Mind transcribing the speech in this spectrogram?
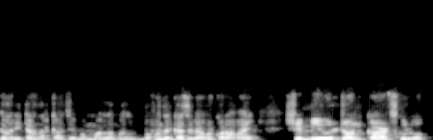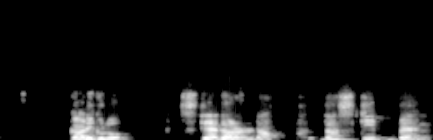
গাড়ি টানার কাজে বা মালামাল বহনের কাজে ব্যবহার করা হয়, সে মিউল ড্রন কার্টসগুলো, গাড়িগুলো staggered up the steep bank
